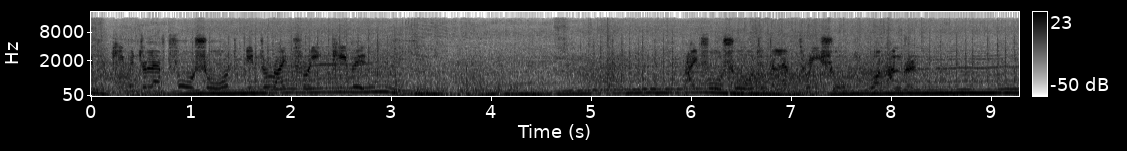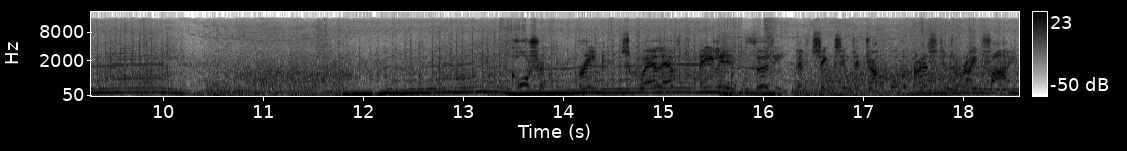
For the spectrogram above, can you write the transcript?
5, keep into left 4 short, into right 3, keep it. Right 4 short, into left 3 short, 100. Caution, brake, square left, bail in, 30, left 6 into jump over crest, into right 5.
